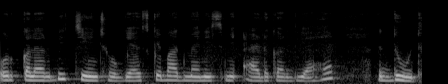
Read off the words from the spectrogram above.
और कलर भी चेंज हो गया उसके बाद मैंने इसमें ऐड कर दिया है दूध।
